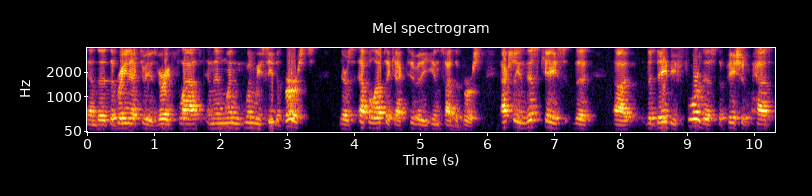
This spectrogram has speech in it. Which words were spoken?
and the, the brain activity is very flat. And then when when we see the bursts, there's epileptic activity inside the burst. Actually, in this case, the, uh, the day before this, the patient had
